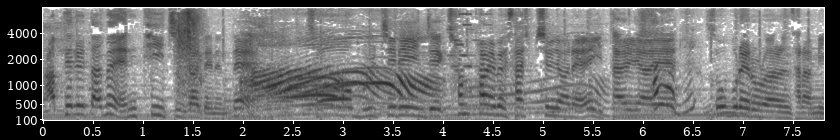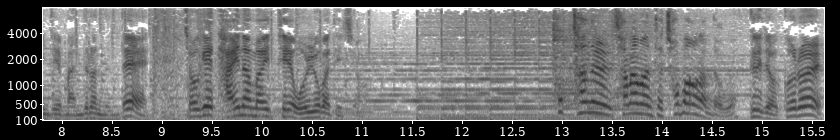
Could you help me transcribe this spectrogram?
앞에를 따면 NTG가 되는데 저 물질이 이제 1847년에 이탈리아의 소브레로라는 사람이 이제 만들었는데 저게 다이너마이트의 원료가 되죠. 폭탄을 사람한테 처방을 한다고요? 그러죠. 그거를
